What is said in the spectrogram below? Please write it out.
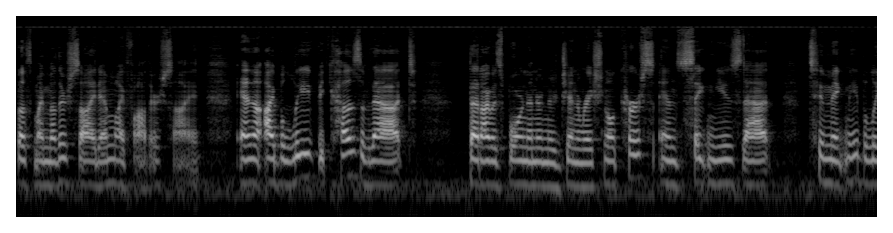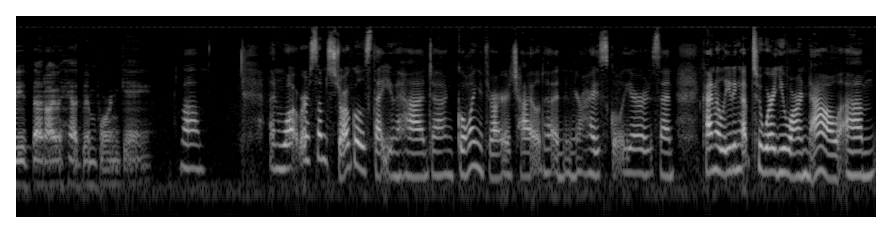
both my mother's side and my father's side. And I believe because of that, that I was born under a generational curse, and Satan used that to make me believe that I had been born gay. Wow. And what were some struggles that you had uh, going throughout your childhood and your high school years and kind of leading up to where you are now um,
